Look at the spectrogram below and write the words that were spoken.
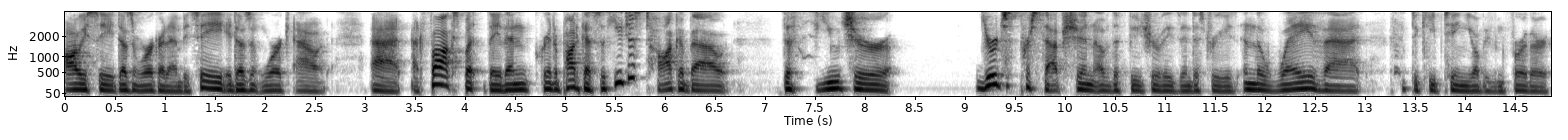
obviously it doesn't work at NBC, it doesn't work out at at Fox, but they then create a podcast. So can you just talk about the future, your just perception of the future of these industries and the way that to keep teeing you up even further,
